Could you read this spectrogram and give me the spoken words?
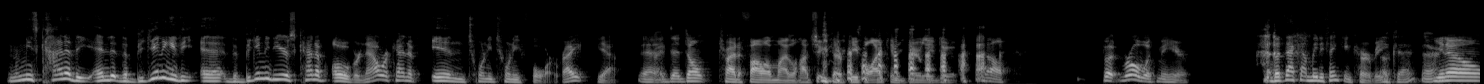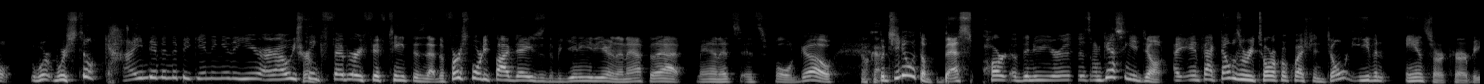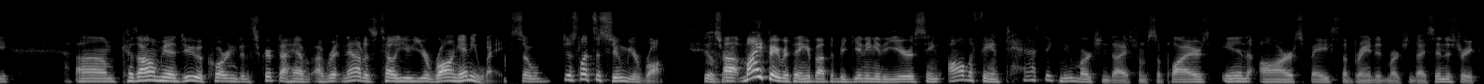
It means kind of the end of the beginning of the uh, the beginning of the year is kind of over. Now we're kind of in 2024, right? Yeah. Yeah. Right. d- Don't try to follow my logic there, people. I can barely do it Well, But roll with me here. But that got me to thinking, Kirby. Okay. all You know, we're we're still kind of in the beginning of the year. I always Sure. think February 15th is that. The first 45 days is the beginning of the year, and then after that, man, it's it's full go. Okay. But you know what the best part of the new year is? I'm guessing you don't. I, in fact, that was a rhetorical question. Don't even answer, Kirby. Um, because all I'm gonna do, according to the script I have I've written out, is tell you you're wrong anyway. So just let's assume you're wrong. Feels right. Uh, my favorite thing about the beginning of the year is seeing all the fantastic new merchandise from suppliers in our space, the branded merchandise industry.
